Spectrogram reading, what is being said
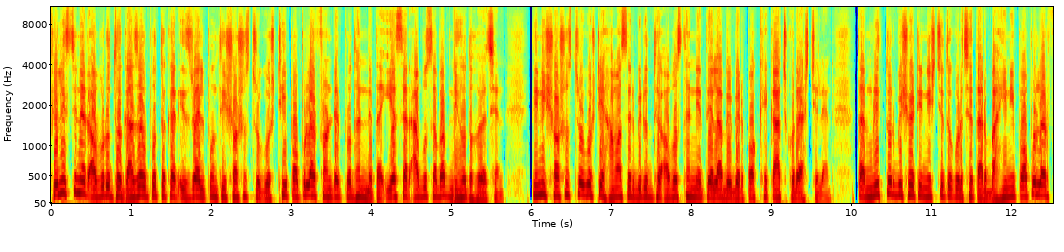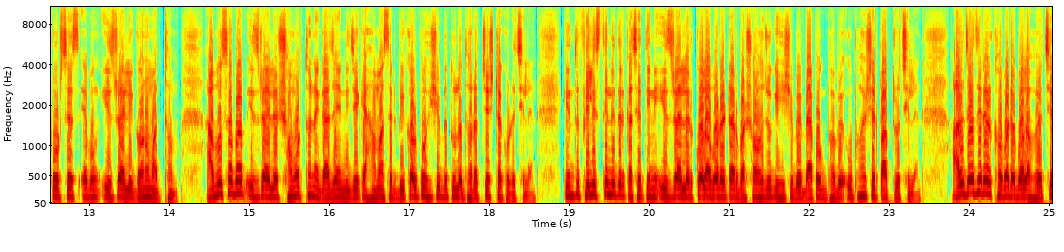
ফিলিস্তিনের অবরুদ্ধ গাজা উপত্যকার ইসরায়েলপন্থী সশস্ত্র গোষ্ঠী পপুলার ফ্রন্টের প্রধান নেতা ইয়াসার আবু সাবাব নিহত হয়েছেন। তিনি সশস্ত্র গোষ্ঠী হামাসের বিরুদ্ধে অবস্থান নিয়ে তেলাবিবের পক্ষে কাজ করে আসছিলেন। তার মৃত্যুর বিষয়টি নিশ্চিত করেছে তার বাহিনী, পপুলার ফোর্সেস এবং ইসরায়েলি গণমাধ্যম। আবু সাবাব ইসরায়েলের সমর্থনে গাজায় নিজেকে হামাসের বিকল্প হিসেবে তুলে ধরার চেষ্টা করেছিলেন। কিন্তু ফিলিস্তিনিদের কাছে তিনি ইসরায়েলের কোলাবোরেটর বা সহযোগী হিসেবে ব্যাপকভাবে উপহাসের পাত্র ছিলেন। আল জাজিরার খবরে বলা হয়েছে,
